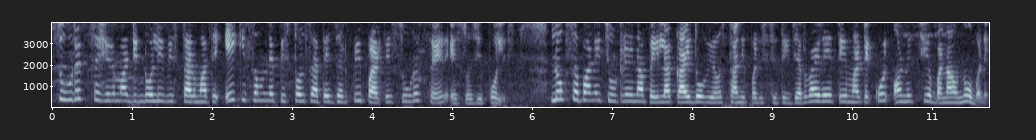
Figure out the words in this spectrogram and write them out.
સુરત શહેરમાં ડિંડોલી વિસ્તારમાંથી એક ઇસમને પિસ્તોલ સાથે ઝડપી પાડતી સુરત શહેર એસઓજી પોલીસ. લોકસભાની ચૂંટણીના પહેલા કાયદો વ્યવસ્થાની પરિસ્થિતિ જળવાઈ રહે તે માટે કોઈ અનિચ્છીય બનાવ ન બને.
